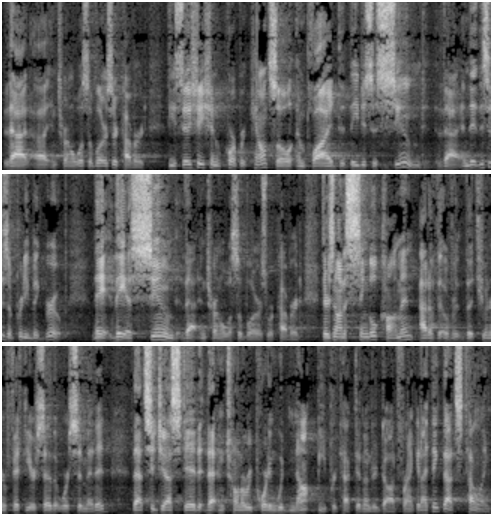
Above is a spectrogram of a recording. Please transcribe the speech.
that uh, internal whistleblowers are covered. The Association of Corporate Counsel implied that they just assumed that, and this is a pretty big group, they, they assumed that internal whistleblowers were covered. There's not a single comment out of the, over the 250 or so that were submitted that suggested that internal reporting would not be protected under Dodd Frank. And I think that's telling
